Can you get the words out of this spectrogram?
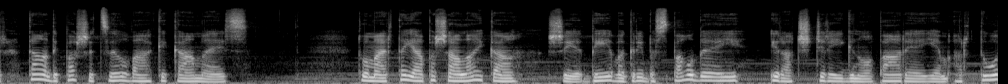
ir tādi paši cilvēki kā mēs. Tomēr tajā pašā laikā šie dieva gribas paudēji ir atšķirīgi no pārējiem ar to,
